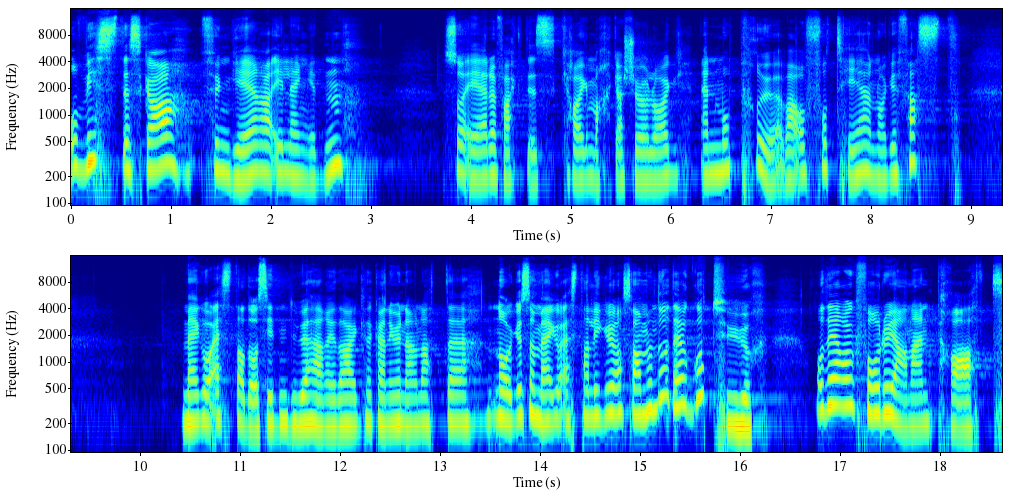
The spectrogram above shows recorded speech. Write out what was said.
Og hvis det skal fungere i lengden, så er det faktisk, har jeg merka sjøl òg, en må prøve å få til noe fast. Meg og Ester, da, siden du er her i dag, så kan jeg jo nevne at eh, noe som meg og Ester ligger å gjøre sammen, da, det er å gå tur. Og Der òg får du gjerne en prat.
